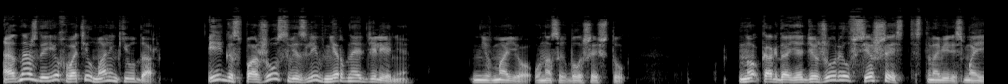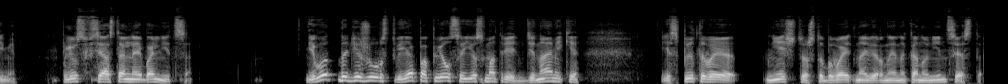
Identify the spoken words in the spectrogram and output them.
Однажды ее хватил маленький удар, и госпожу свезли в нервное отделение. Не в мое, у нас их было шесть штук. Но когда я дежурил, все шесть становились моими, плюс вся остальная больница. И вот на дежурстве я поплелся ее смотреть в динамике, испытывая нечто, что бывает, наверное, накануне инцеста.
